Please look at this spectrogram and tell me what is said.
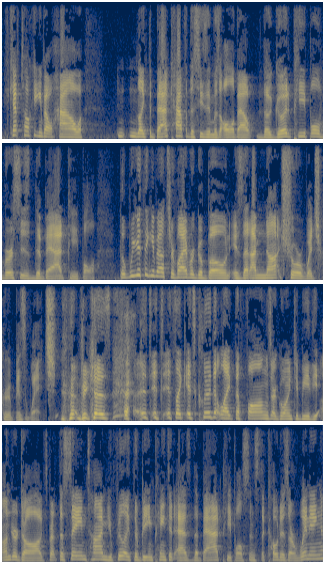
he kept talking about how like the back half of the season was all about the good people versus the bad people. The weird thing about Survivor Gabon is that I'm not sure which group is which because it's, it's it's like it's clear that like the Fongs are going to be the underdogs, but at the same time you feel like they're being painted as the bad people since the Kotas are winning,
